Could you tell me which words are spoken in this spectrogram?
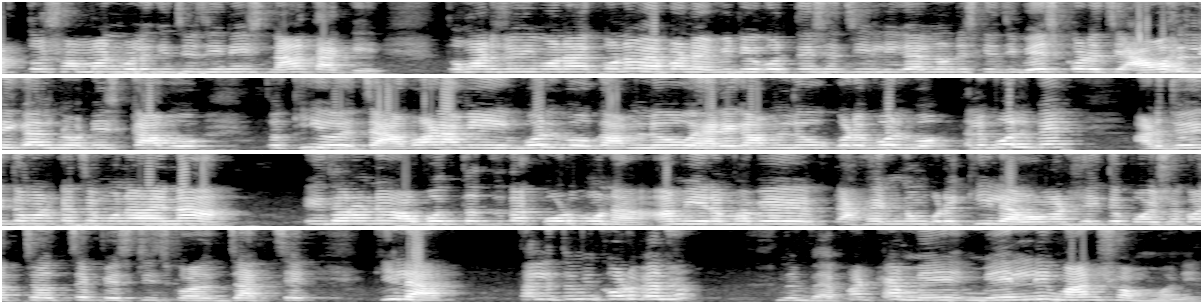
আত্মসম্মান বলে কিছু জিনিস না থাকে, তোমার যদি মনে হয় কোনো ব্যাপার নয় ভিডিও করতে এসেছি লিগাল নোটিশ খেয়েছি, বেশ করেছি, আবার লিগাল নোটিশ খাব, তো কি হয়েছে? আবার আমি বলব, গামলু, হ্যারে গামলু করে বলব, তাহলে বলবে। আর যদি তোমার কাছে মনে হয় না, এই ধরনের অবদ্ধতা করব না, আমি এরমভাবে টাকা ইনকাম করে কী লাভ? আমার সেই তো পয়সা খরচা হচ্ছে প্রেস্টিজ যাচ্ছে, কী লাভ? তাহলে তুমি করবে না। ব্যাপারটা মেনলি মান সম্মানের।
